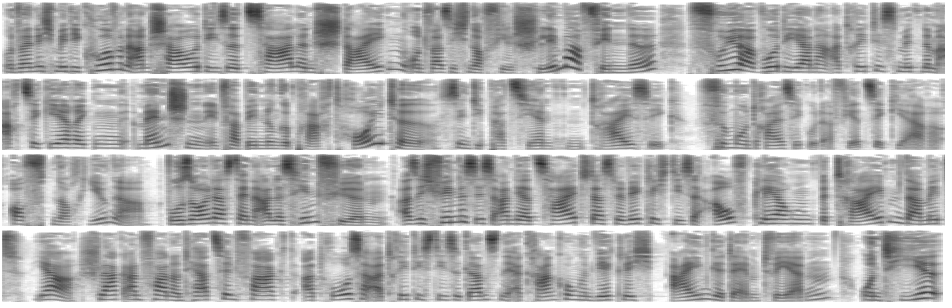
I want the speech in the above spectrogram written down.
Und wenn ich mir die Kurven anschaue, diese Zahlen steigen. Und was ich noch viel schlimmer finde, früher wurde ja eine Arthritis mit einem 80-jährigen Menschen in Verbindung gebracht. Heute sind die Patienten 30, 35 oder 40 Jahre, oft noch jünger. Wo soll das denn alles hinführen? Also ich finde, es ist an der Zeit, dass wir wirklich diese Aufklärung betreiben, damit ja Schlaganfall und Herzinfarkt, Arthrose, Arthritis, diese ganzen Erkrankungen wirklich eingedämmt werden. Und hier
